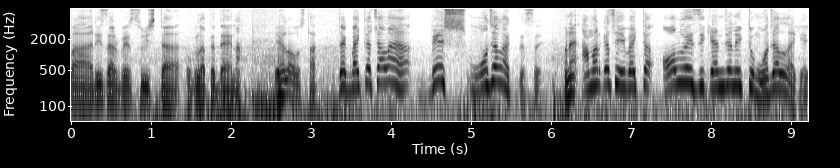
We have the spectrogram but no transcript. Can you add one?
বা রিজার্ভের সুইচটা ওগুলাতে দেয় না। এ হলো অবস্থা। যাক বাইকটা চালা, বেশ মজা লাগতেছে। মানে আমার কাছে এই বাইকটা অলওয়েজই কেন জানি একটু মজার লাগে।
